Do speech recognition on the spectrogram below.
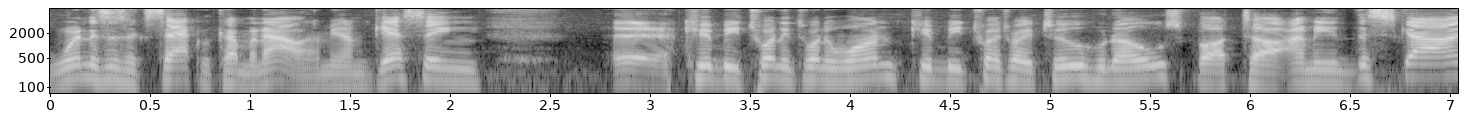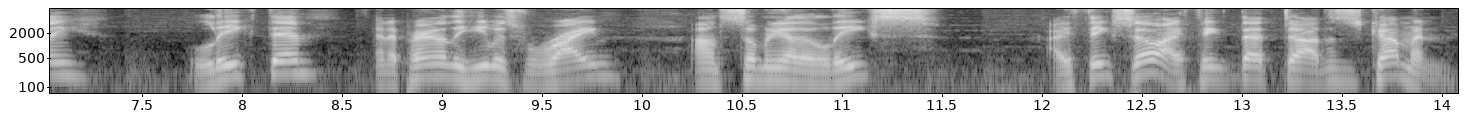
when is this exactly coming out? I mean, I'm guessing uh, could be 2021, could be 2022, who knows? But uh, I mean, this guy leaked them, and apparently he was right on so many other leaks. I think so. I think that uh, this is coming,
